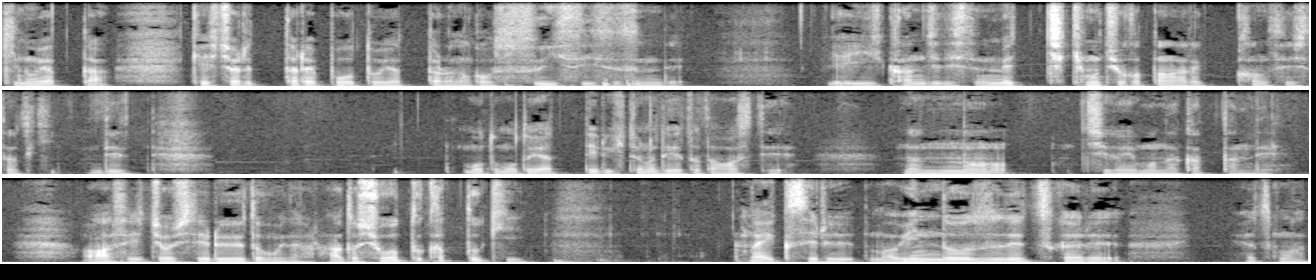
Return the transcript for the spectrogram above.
昨日やった消しちゃったレポートをやったらなんかスイスイ進んでいやいい感じでしたね。めっちゃ気持ちよかったなあれ完成した時。でもともとやってる人のデータと合わせて何の違いもなかったんでああ成長してると思いながら。あとショートカットキー。まあ Excel、まあ、Windows で使えるやつもあっ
